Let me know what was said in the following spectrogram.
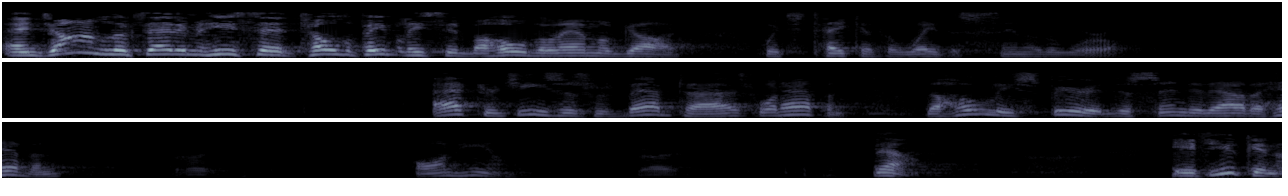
And John looks at him and he said, told the people, he said, Behold the Lamb of God, which taketh away the sin of the world. After Jesus was baptized, what happened? The Holy Spirit descended out of heaven on him. Now, if you can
